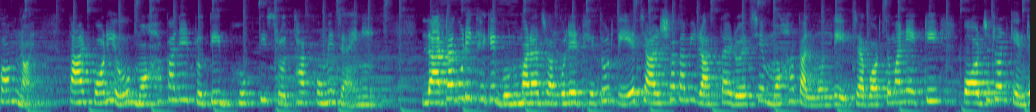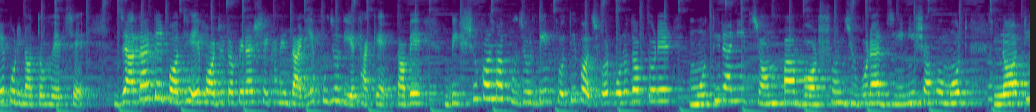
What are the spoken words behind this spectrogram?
কম নয়। তারপরেও মহাকালের প্রতি ভক্তি শ্রদ্ধা কমে যায়নি। লাটাগুড়ি থেকে গরুমারা জঙ্গলের ভেতর দিয়ে চালসাগামী রাস্তায় রয়েছে মহাকাল মন্দির, যা বর্তমানে একটি পর্যটন কেন্দ্রে পরিণত হয়েছে। যাতায়াতের পথে পর্যটকেরা সেখানে দাঁড়িয়ে পুজো দিয়ে থাকেন। তবে বিশ্বকর্মা পুজোর দিন প্রতি বছর বন দপ্তরের মতিরানী, চম্পা, বর্ষণ, যুবরাজ, জিনি সহ মোট নটি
